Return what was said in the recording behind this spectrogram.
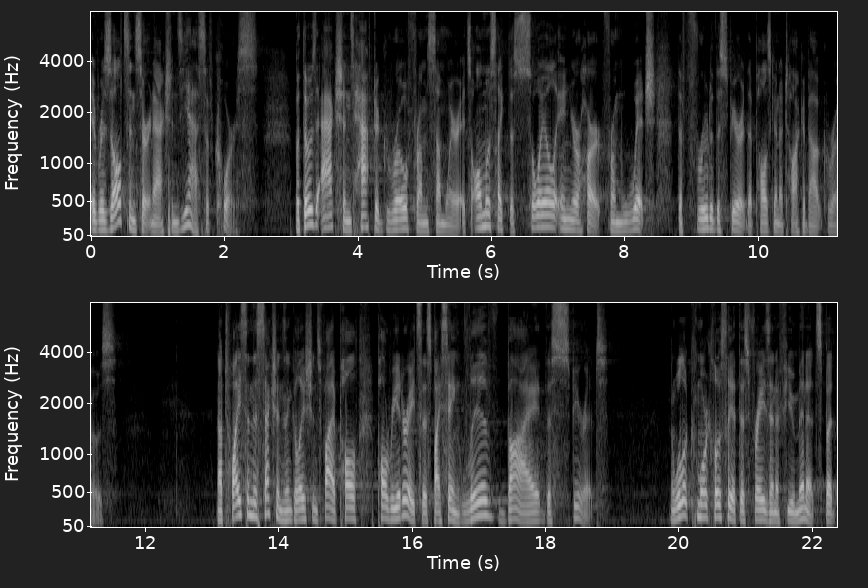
It results in certain actions, yes, of course. But those actions have to grow from somewhere. It's almost like the soil in your heart from which the fruit of the Spirit that Paul's going to talk about grows. Now, twice in this section in Galatians 5, Paul, Paul reiterates this by saying, Live by the Spirit. And we'll look more closely at this phrase in a few minutes, but,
